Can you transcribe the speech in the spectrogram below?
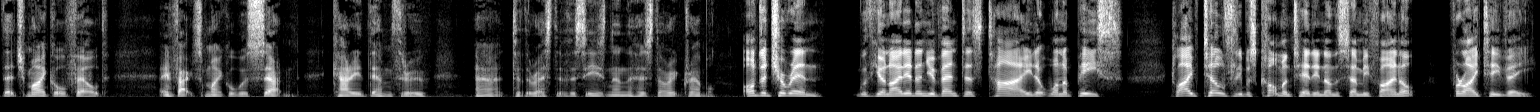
that Schmeichel felt, in fact, Schmeichel was certain, carried them through uh, to the rest of the season and the historic treble. On to Turin, with United and Juventus tied at one apiece. Clive Tyldesley was commentating on the semi final for ITV.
